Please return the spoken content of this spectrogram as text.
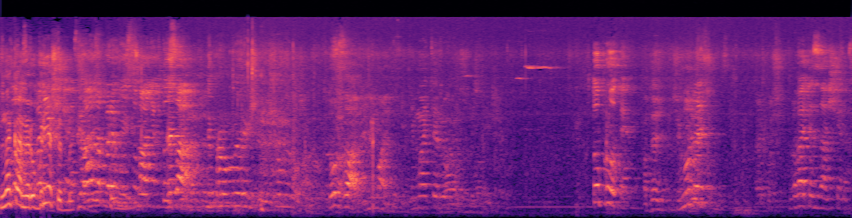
На камеру брешет. ставимо на переголосування. Хто за? неправове рішення. Що ми робимо? Хто за? Піднімайте. Хто проти? Ну, Давайте за ще раз.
